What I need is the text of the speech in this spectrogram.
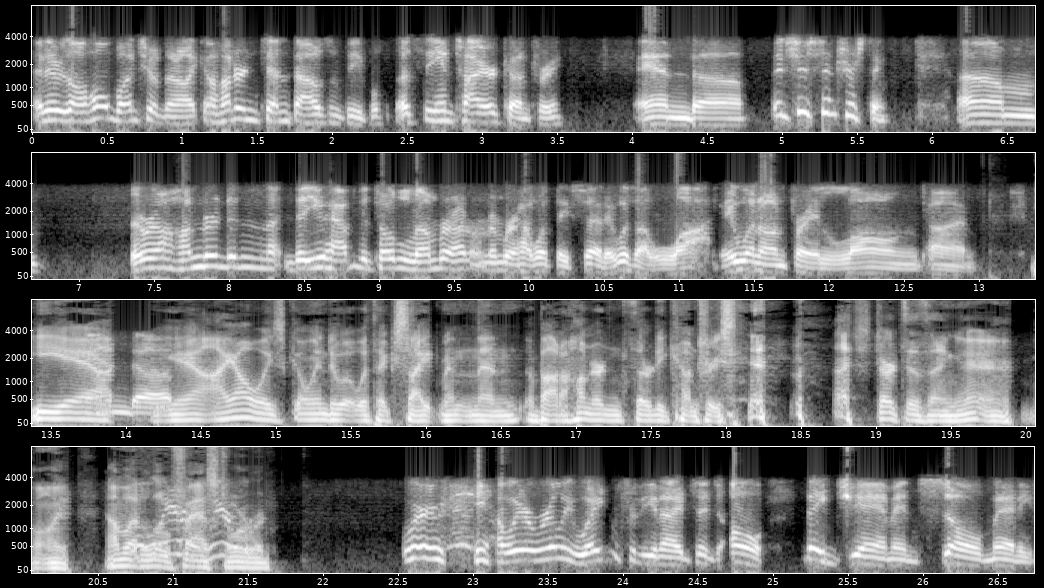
And there's a whole bunch of them, like 110,000 people. That's the entire country, and uh, it's just interesting. Um, there were a hundred and do you have the total number? I don't remember how what they said. It was a lot. It went on for a long time. Yeah, And, uh, yeah. I always go into it with excitement, and then about 130 countries I start to think, eh, boy, how about a little we're- fast we're- forward? We're yeah, we were really waiting for the United States. Oh, they jam in so many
